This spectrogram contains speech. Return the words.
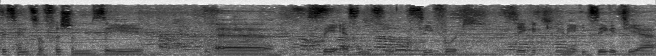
bis hin zu frischem See, äh, Seeessen, See, Seafood. Sägetier. Me Sägetier.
